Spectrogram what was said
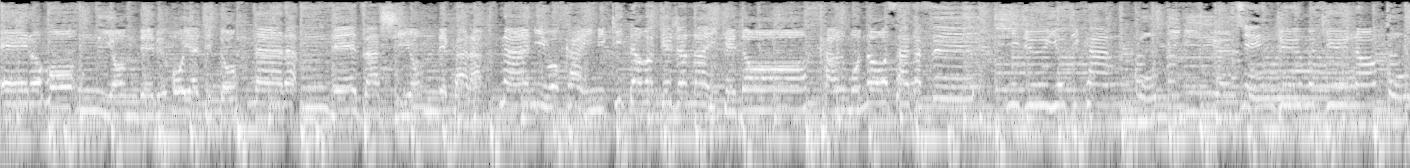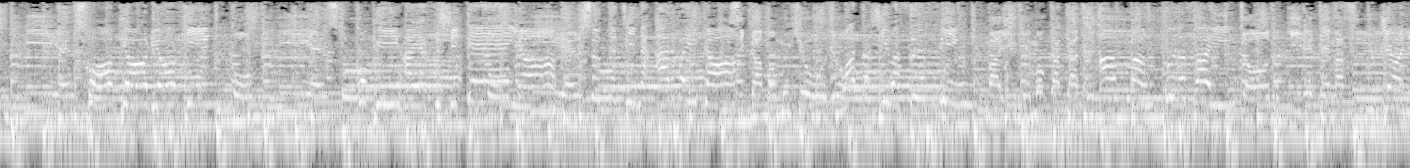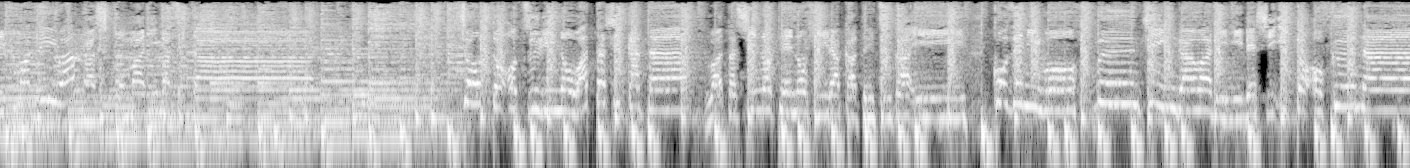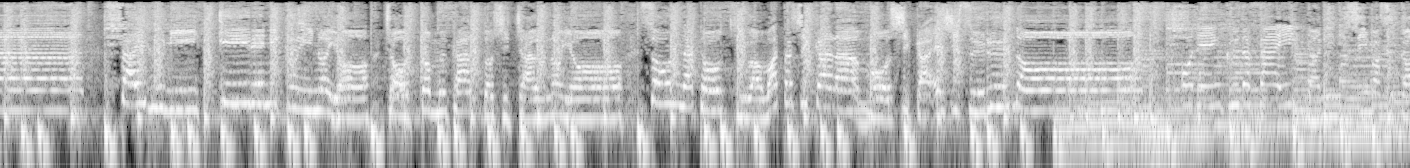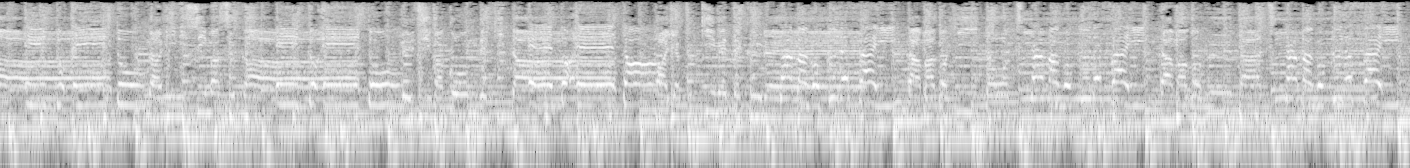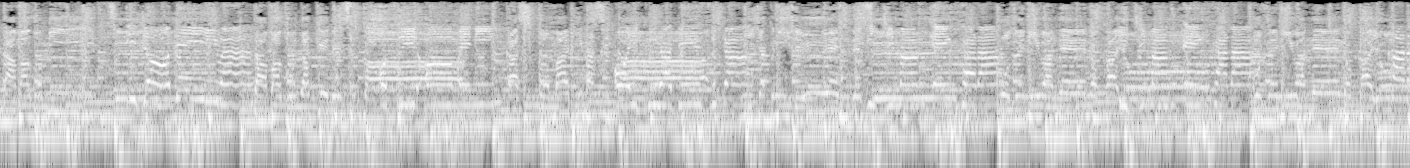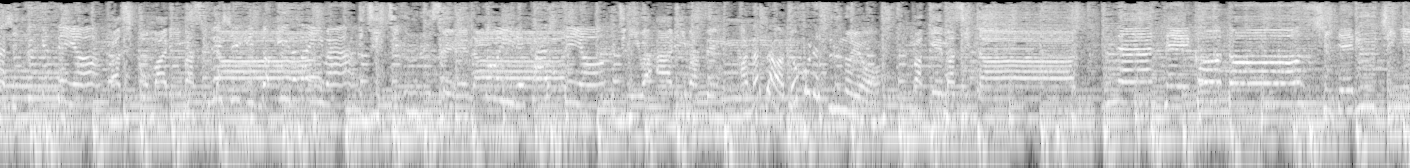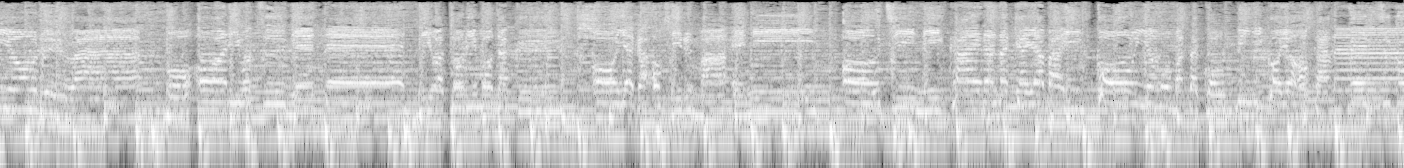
エロ本読んでる親父と並で雑誌読んでから何を買いに来たわけじゃないけど買うものを探す。24時間。コンビニエンス。年中無休の。コンビニエンス。公共料金。コンビニエンス。コピー早くしてよ。無口なアルバイト。しかも無表情。私はすっぴん眉毛も描かずにの渡し方私の手のひら勝手に使い小銭を文鎮代わりにレシート置くな。財布に入れにくいのよ。ちょっとムカッとしちゃうのよ。そんな時は私からも仕返しするの。おでんください。何にしますか？えっとえっと。何にしますか？えっとえっと。レジが混んできた。えっとえっと早く決めてくれ。卵ください。卵一つ。卵ください。卵二つ。卵ください。卵三つ。以上でいいわ。卵だけですか。おつゆ多めに。かしこまりました。おいくらですか。220円です。1万円から。小銭はねえのかよ。1万円から。小銭はねえのかよ。話つけてよ。かしこまりました。レシートいらあなたはどこでするのよ？負けました。なんてことしてるうちに夜は。もう終わりを告げて鶏もなく親が起きる前にお家に帰らなきゃやばい。今夜もまたコンビニ来ようかな。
